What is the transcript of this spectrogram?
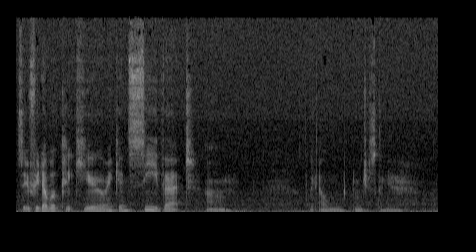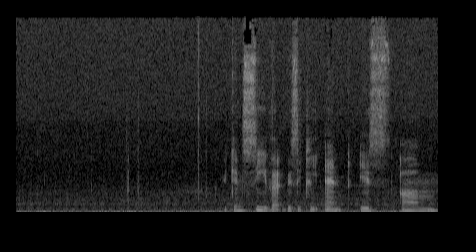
So if we double click here we can see that um, wait I'm, I'm just gonna we can see that basically end is um,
